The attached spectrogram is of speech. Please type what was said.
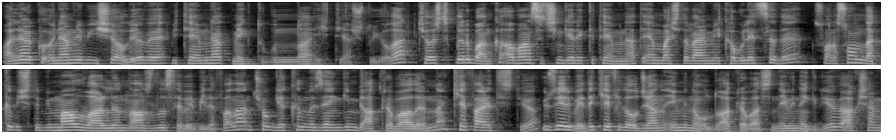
Alarko önemli bir işe alıyor ve bir teminat mektubuna ihtiyaç duyuyorlar. Çalıştıkları banka avans için gerekli teminatı en başta vermeyi kabul etse de sonra son dakika işte bir mal varlığının azlığı sebebiyle falan çok yakın ve zengin bir akrabalarından kefaret istiyor. Üzeri Bey de kefil olacağını emin olduğu akrabasının evine gidiyor ve akşam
